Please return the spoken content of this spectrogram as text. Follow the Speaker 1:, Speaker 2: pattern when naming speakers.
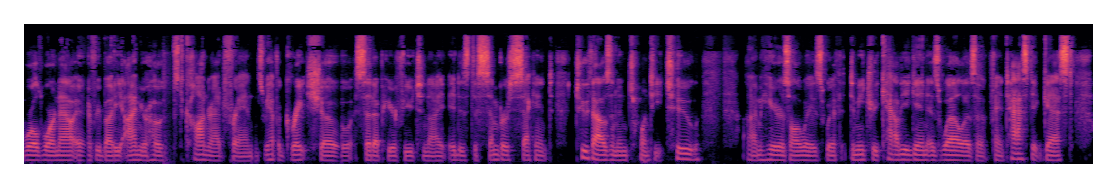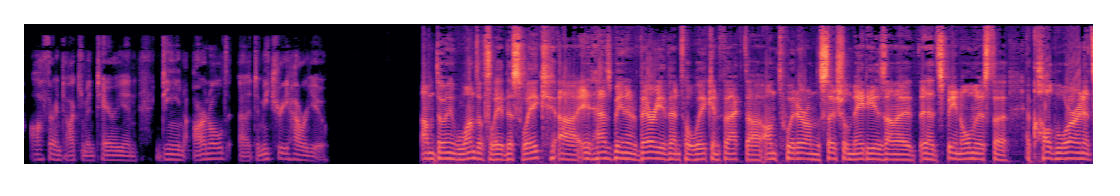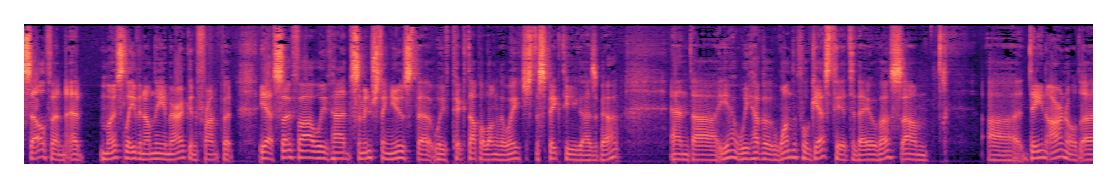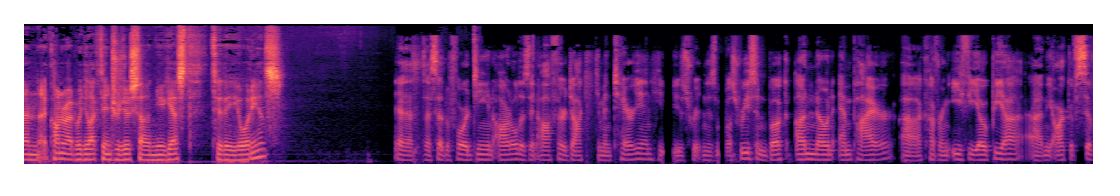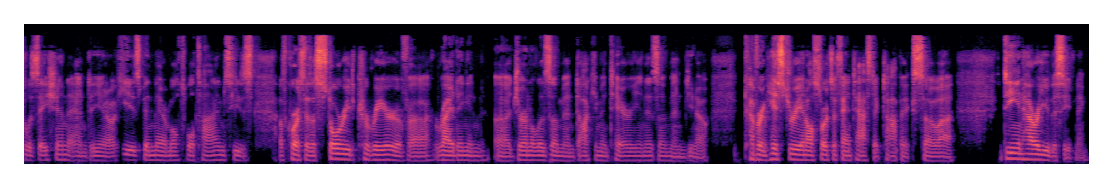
Speaker 1: World War Now, everybody. I'm your host, Conrad Franz. We have a great show set up here for you tonight. It is December 2nd, 2022. I'm here as always with Dimitri Kalugin, as well as a fantastic guest, author and documentarian Dean Arnold. Uh, Dimitri, how are you?
Speaker 2: I'm doing wonderfully this week. Uh, it has been a very eventful week. In fact, uh, on Twitter, on the social medias, it's been almost a, a, cold war in itself, and mostly even on the American front. But yeah, so far we've had some interesting news that we've picked up along the week just to speak to you guys about. And uh, yeah, we have a wonderful guest here today with us, um, uh, Dean Arnold. And Conrad, would you like to introduce our new guest to the audience?
Speaker 1: Yeah, as I said before, Dean Arnold is an author documentarian. He's written his most recent book, Unknown Empire, uh, covering Ethiopia and the arc of civilization. And you know, he has been there multiple times. He's, of course, has a storied career of uh, writing and uh, journalism and documentarianism, and you know, covering history and all sorts of fantastic topics. So, uh, Dean, how are you this evening?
